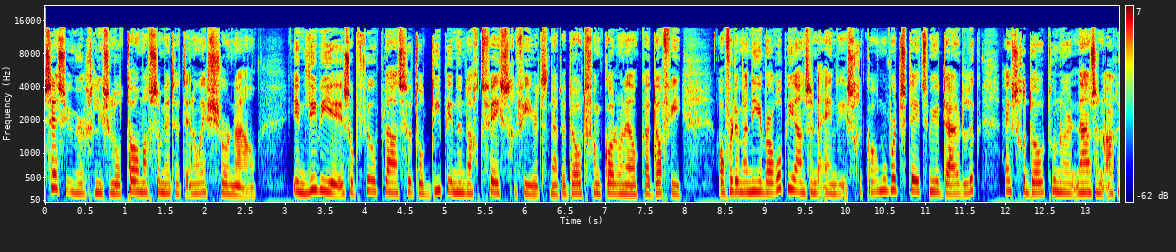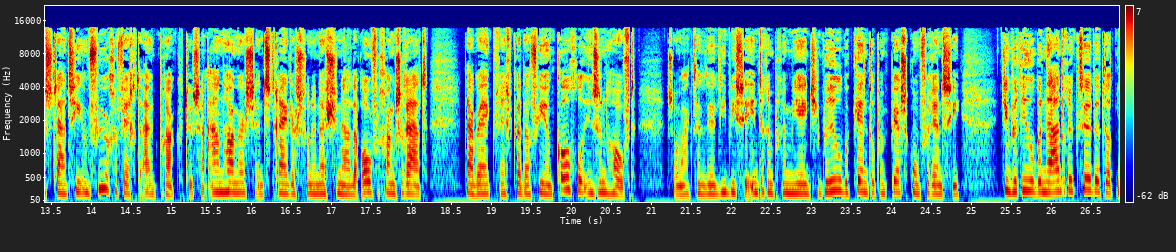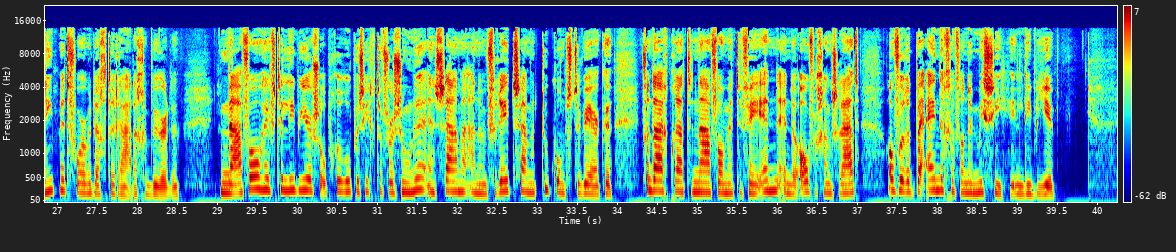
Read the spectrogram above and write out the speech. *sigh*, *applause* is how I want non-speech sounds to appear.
Zes uur, Lieselot Thomassen met het NOS-journaal. In Libië is op veel plaatsen tot diep in de nacht feest gevierd... na de dood van kolonel Gaddafi. Over de manier waarop hij aan zijn einde is gekomen wordt steeds meer duidelijk. Hij is gedood toen er na zijn arrestatie een vuurgevecht uitbrak... tussen aanhangers en strijders van de Nationale Overgangsraad. Daarbij kreeg Gaddafi een kogel in zijn hoofd. Zo maakte de Libische interim-premier Gibril bekend op een persconferentie. Gibril benadrukte dat dat niet met voorbedachte raden gebeurde. De NAVO heeft de Libiërs opgeroepen zich te verzoenen... en samen aan een vreedzame toekomst te werken. Vandaag praat de NAVO met de VN en de Overgangsraad... over het beëindigen van de missie in Libië.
